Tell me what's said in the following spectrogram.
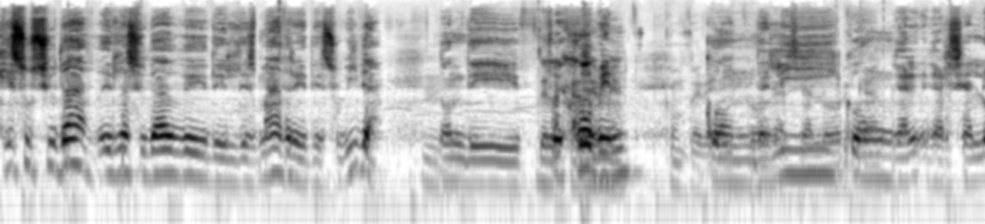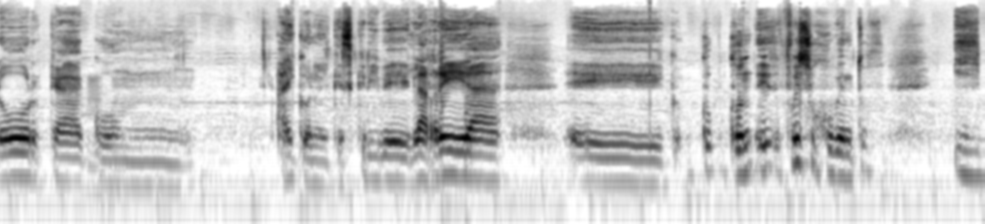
que es su ciudad, es la ciudad de- del desmadre de su vida, donde De la fue academia. joven Con, con Dalí, García con García Lorca, con, ay, con el que escribe Larrea, eh, con- con- eh, fue su juventud. Y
